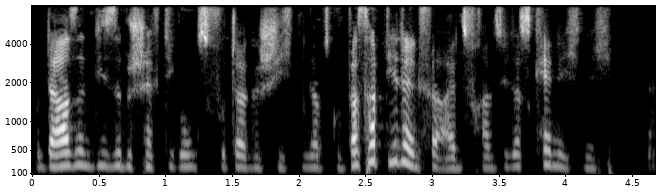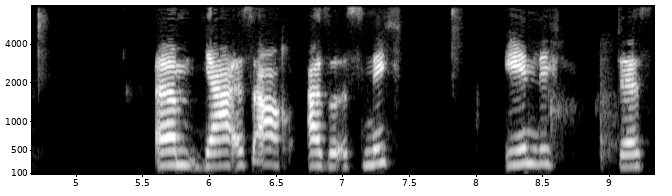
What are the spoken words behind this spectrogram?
und da sind diese Beschäftigungsfuttergeschichten ganz gut. Was habt ihr denn für eins, Franzi? Das kenne ich nicht. Ähm, ja, ist auch, also ist nicht ähnlich des,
